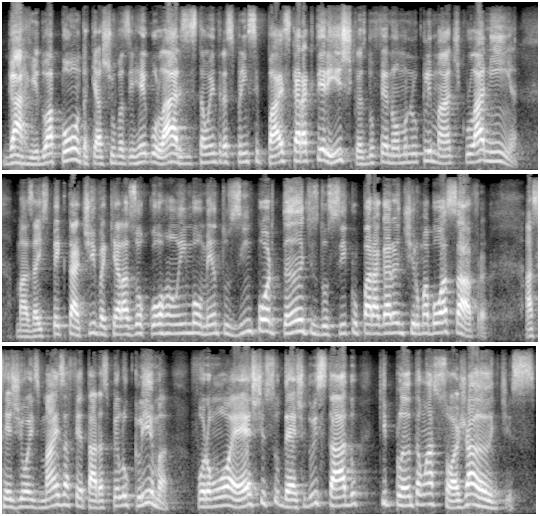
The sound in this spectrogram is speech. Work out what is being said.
Garrido aponta que as chuvas irregulares estão entre as principais características do fenômeno climático Laninha mas a expectativa é que elas ocorram em momentos importantes do ciclo para garantir uma boa safra. As regiões mais afetadas pelo clima foram o oeste e sudeste do estado, que plantam a soja antes.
